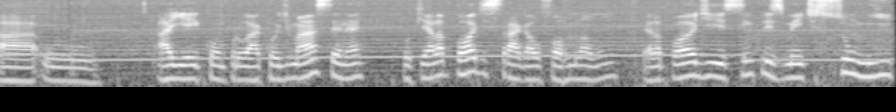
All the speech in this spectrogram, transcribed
a, o, a EA comprou a Codemaster, né? Porque ela pode estragar o Fórmula 1, ela pode simplesmente sumir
